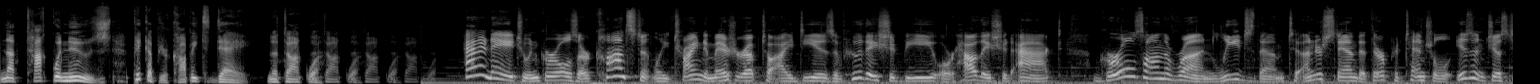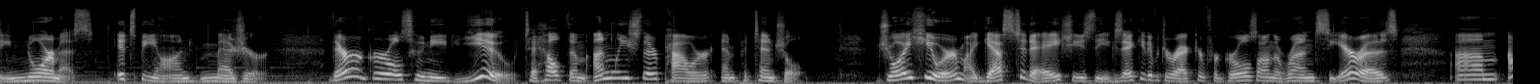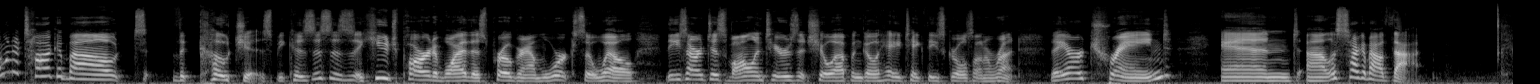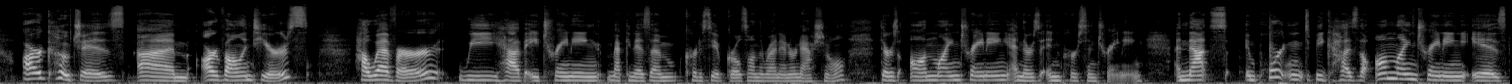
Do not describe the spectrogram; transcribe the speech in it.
Nataqua News. Pick up your copy today. Nataqua. At an age when girls are constantly trying to measure up to ideas of who they should be or how they should act, Girls on the Run leads them to understand that their potential isn't just enormous, it's beyond measure. There are girls who need you to help them unleash their power and potential. Joy Heuer, my guest today, she's the executive director for Girls on the Run Sierras. Um, I want to talk about the coaches because this is a huge part of why this program works so well. These aren't just volunteers that show up and go, hey, take these girls on a run. They are trained And uh, let's talk about that. Our coaches um, are volunteers. However, we have a training mechanism courtesy of Girls on the Run International. There's online training and there's in person training. And that's important because the online training is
